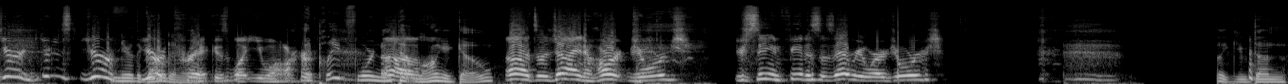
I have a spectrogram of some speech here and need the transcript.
you're, you're just you're Near the you're garden, a right? prick is what you are. I played four not that Oh. long ago. Oh, it's a giant heart, George. You're seeing fetuses everywhere, George. Like you've done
